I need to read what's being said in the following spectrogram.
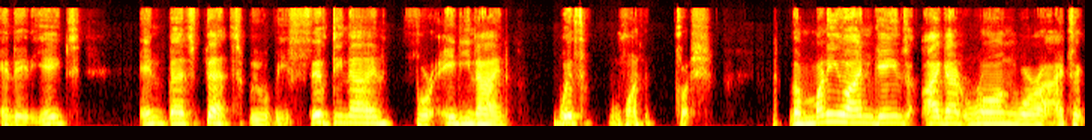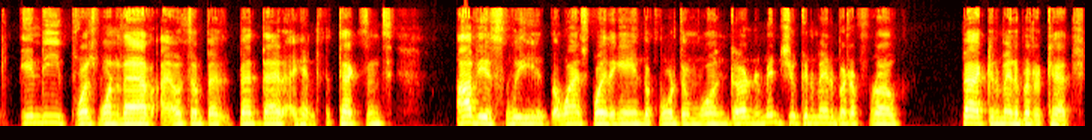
and 88. in best bets, we will be 59 for 89 with one push. The money line games I got wrong were I took Indy plus one and a half. I also bet, bet that against the Texans. Obviously, the last play of the game, the fourth and one, Gardner Minshew could have made a better throw. Back could have made a better catch.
